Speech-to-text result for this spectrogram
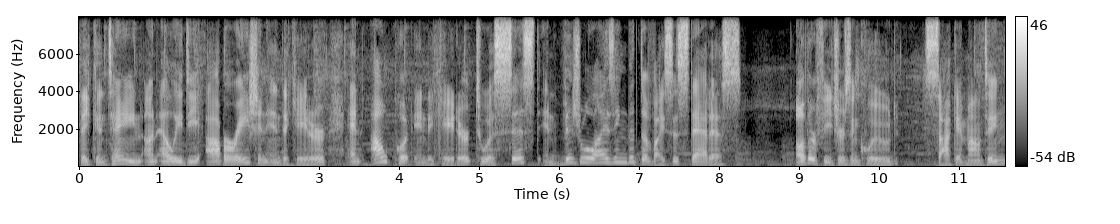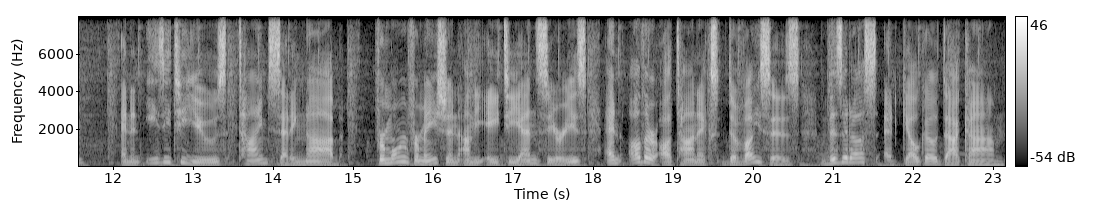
They contain an LED operation indicator and output indicator to assist in visualizing the device's status. Other features include socket mounting, and an easy-to-use time-setting knob. For more information on the ATN series and other Autonics devices, visit us at galco.com.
